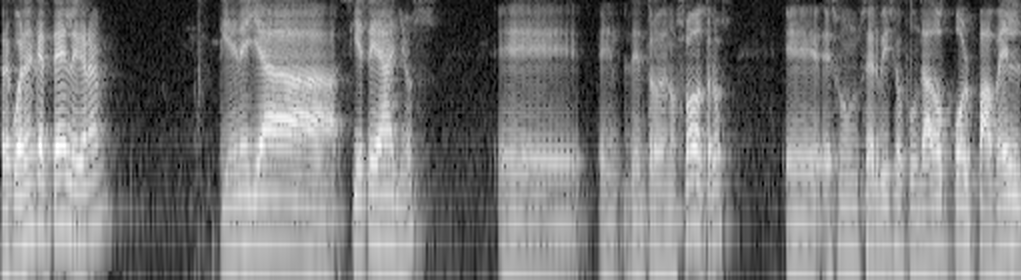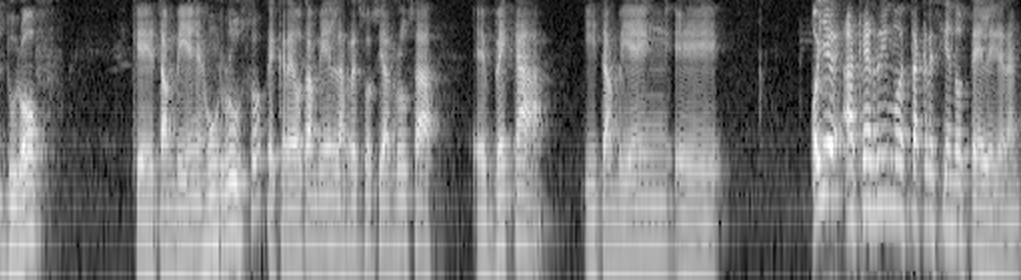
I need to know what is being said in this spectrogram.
recuerden que Telegram tiene ya siete años eh, dentro de nosotros. Eh, es un servicio fundado por Pavel Durov, que también es un ruso, que creó también la red social rusa eh, VK y también... eh, oye, ¿a qué ritmo está creciendo Telegram?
